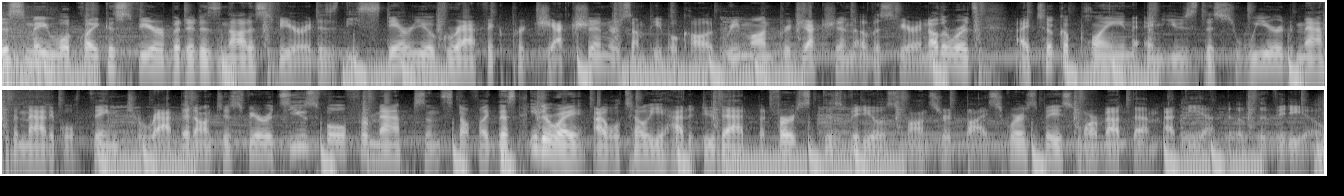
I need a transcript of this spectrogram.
This may look like a sphere, but it is not a sphere. It is the stereographic projection, or some people call it Riemann projection of a sphere. In other words, I took a plane and used this weird mathematical thing to wrap it onto a sphere. It's useful for maps and stuff like this. Either way, I will tell you how to do that. But first, this video is sponsored by Squarespace. More about them at the end of the video.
